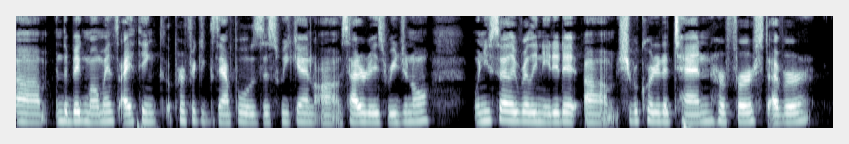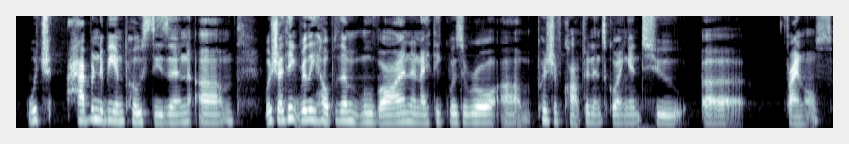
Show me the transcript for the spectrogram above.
um, in the big moments, I think a perfect example is this weekend on Saturday's regional when UCLA really needed it. Um, she recorded a 10, her first ever, which happened to be in postseason, um, which I think really helped them move on and I think was a real um, push of confidence going into uh, finals.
